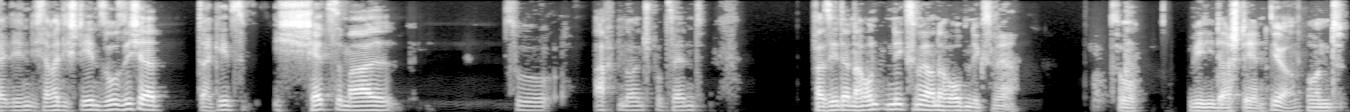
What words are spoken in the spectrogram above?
bei denen, ich sag mal, die stehen so sicher, da geht's, ich schätze mal, zu 98 Prozent passiert dann nach unten nichts mehr und nach oben nichts mehr. So, wie die da stehen. Ja. Und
